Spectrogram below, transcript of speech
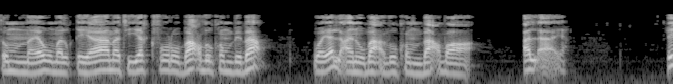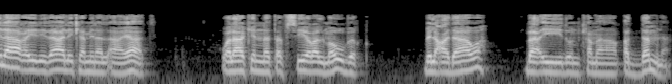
ثم يوم القيامة يكفر بعضكم ببعض ويلعن بعضكم بعضا. الآية. إلى غير ذلك من الآيات ولكن تفسير الموبق بالعداوة بعيد كما قدمنا.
